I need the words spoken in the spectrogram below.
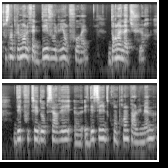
Tout simplement le fait d'évoluer en forêt, dans la nature, d'écouter, d'observer euh, et d'essayer de comprendre par lui-même,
